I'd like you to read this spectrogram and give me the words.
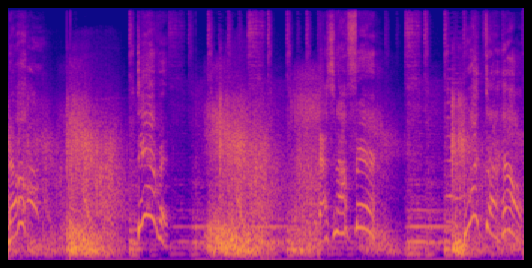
No! Damn it! That's not fair! What the hell?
